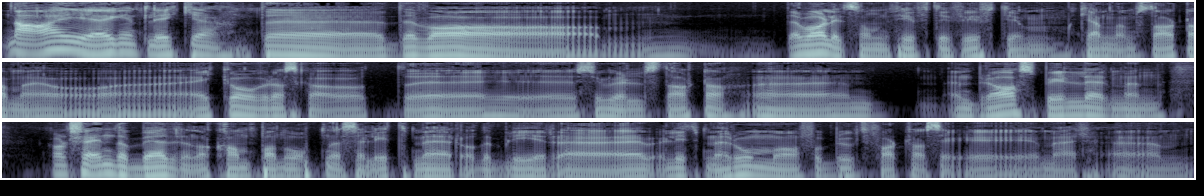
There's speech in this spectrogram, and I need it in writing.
Nei, egentlig ikke. Det, det var det var litt sånn 50-50 om hvem de starta med, og jeg er ikke overraska over at uh, Sugell starta. Uh, en bra spiller, men kanskje enda bedre når kampene åpner seg litt mer og det blir eh, litt mer rom og får brukt farta si mer. Um,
